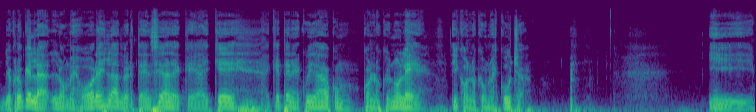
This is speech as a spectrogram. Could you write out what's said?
yo creo que lo mejor es la advertencia de que hay que, hay que tener cuidado con, con, lo que uno lee y con lo que uno escucha. Y,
